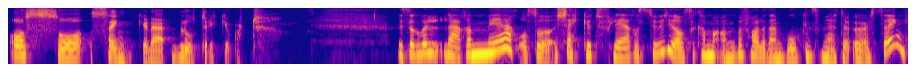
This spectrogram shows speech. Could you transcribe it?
Og så senker det blodtrykket vårt. Hvis dere vil lære mer og så sjekke ut flere studier, så kan vi anbefale den boken som heter 'Earthing',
